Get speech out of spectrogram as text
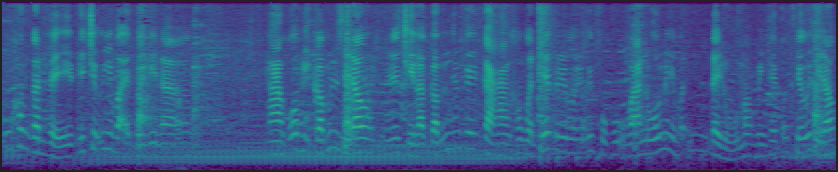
Cũng không cần phải tích trữ như vậy bởi vì là hàng có bị cấm gì đâu, chỉ là cấm những cái cả hàng không cần thiết, những cái phục vụ và ăn uống thì vẫn đầy đủ mà mình thấy có thiếu gì đâu.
